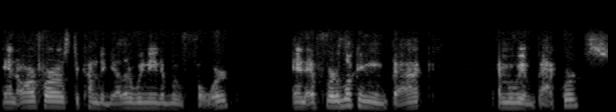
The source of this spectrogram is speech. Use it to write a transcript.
in order for us to come together we need to move forward and if we're looking back and moving backwards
